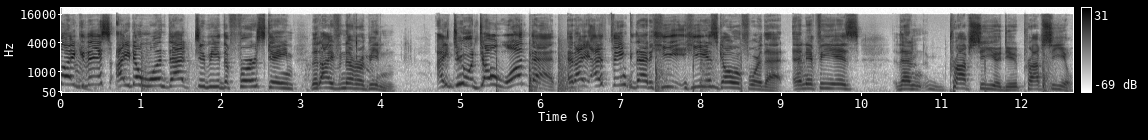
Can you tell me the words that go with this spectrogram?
like this, I don't want that to be the first game that I've never beaten. I do don't want that. And I, I think that he he is going for that. And if he is then props to you, dude. Props to you.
